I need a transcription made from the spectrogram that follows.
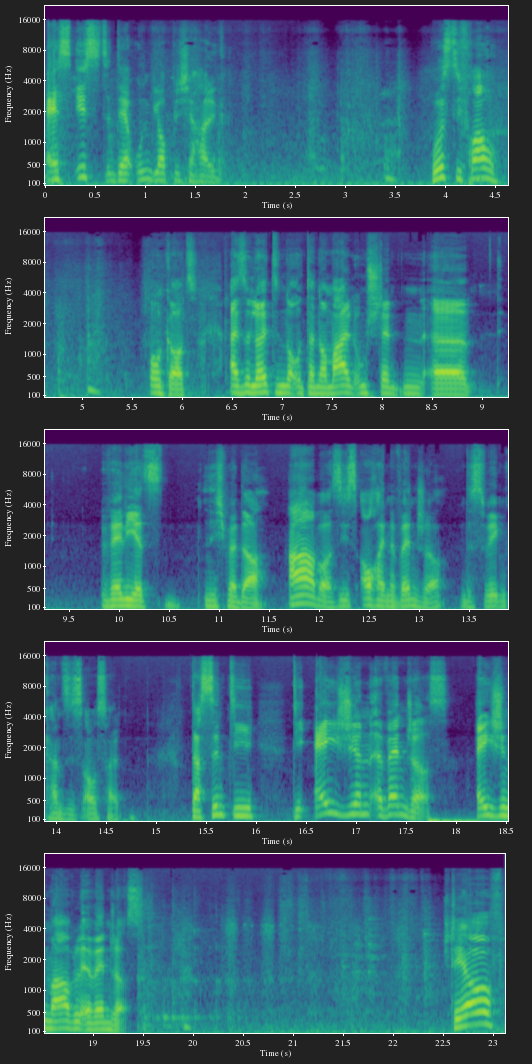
Es ist der unglaubliche Hulk. Wo ist die Frau? Oh Gott. Also Leute, unter normalen Umständen äh, wäre die jetzt nicht mehr da. Aber sie ist auch ein Avenger. Deswegen kann sie es aushalten. Das sind die, die Asian Avengers. Asian Marvel Avengers. Steh auf!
